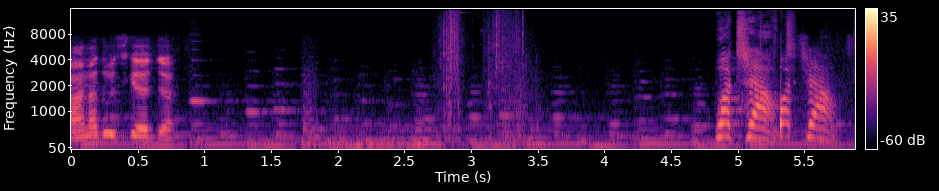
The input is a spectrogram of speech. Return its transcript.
जाना तू इसके जा Watch out. Watch out.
